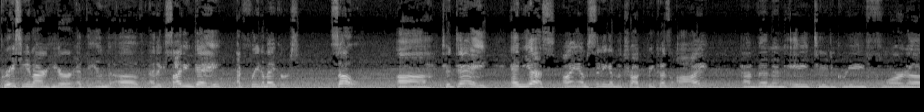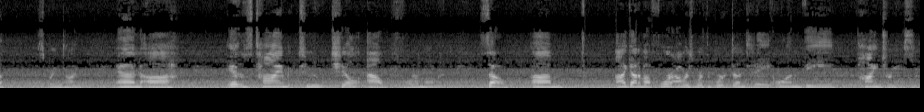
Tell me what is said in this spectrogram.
Gracie and I are here at the end of an exciting day at Freedom Acres. So, uh, today, and yes, I am sitting in the truck because I have been in 82 degree Florida springtime and uh, it was time to chill out for a moment. So, um, I got about four hours worth of work done today on the pine trees.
